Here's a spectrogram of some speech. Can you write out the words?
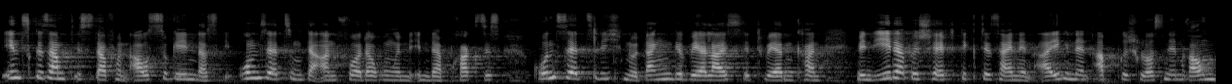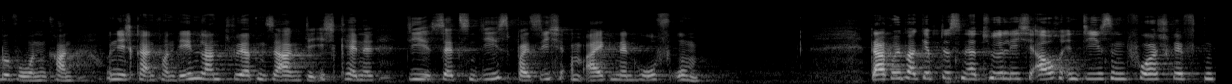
Insgesamt ist davon auszugehen, dass die Umsetzung der Anforderungen in der Praxis grundsätzlich nur dann gewährleistet werden kann, wenn jeder Beschäftigte seinen eigenen abgeschlossenen Raum bewohnen kann. Ich kann von den Landwirten sagen, die ich kenne, die setzen dies bei sich am eigenen Hof um. Darüber gibt es natürlich auch in diesen Vorschriften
